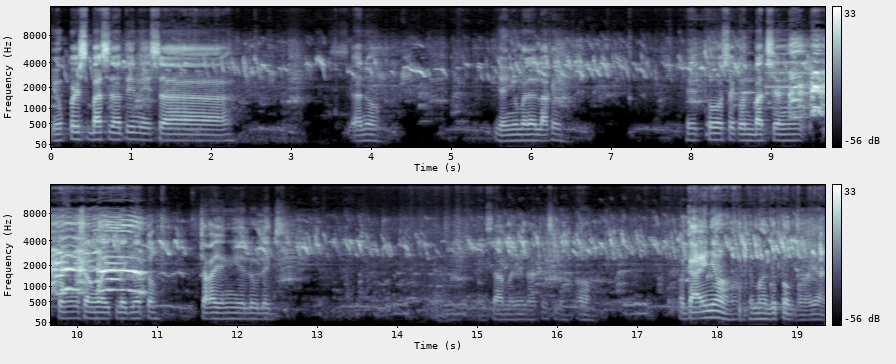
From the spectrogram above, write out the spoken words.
Yung first batch natin is ah, ano, yan yung malalaki. Ito, second batch yung itong isang white leg na to. Tsaka yung yellow legs. Yan, isama na natin sila. Oh. Pagkain nyo sa mga gutom. Oh, yan.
